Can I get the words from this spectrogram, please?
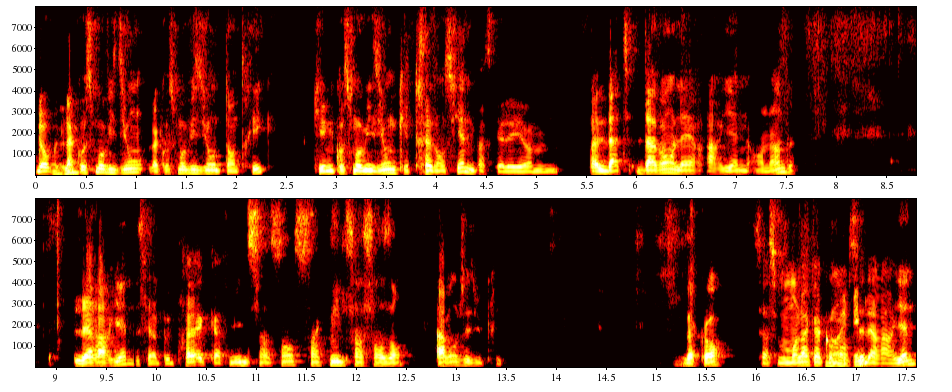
Donc la cosmovision, la cosmovision tantrique, qui est une cosmovision qui est très ancienne parce qu'elle est, euh, elle date d'avant l'ère aryenne en Inde. L'ère aryenne, c'est à peu près 4500, 5500 ans avant Jésus-Christ. D'accord? C'est à ce moment-là qu'a commencé l'ère aryenne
